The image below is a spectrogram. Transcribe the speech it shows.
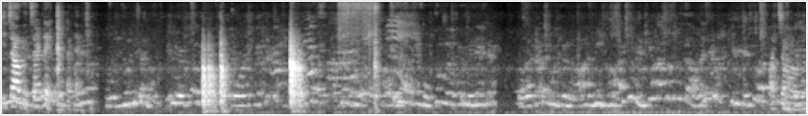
ഇഞ്ചി ചതച്ചാട്ടേക്കും കേട്ടോ ഞാൻ പച്ചമുളക്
